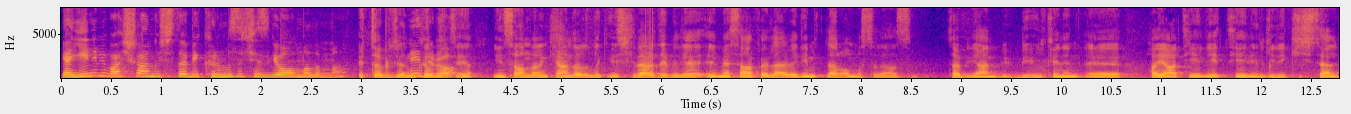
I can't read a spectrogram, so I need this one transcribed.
Yani yeni bir başlangıçta bir kırmızı çizgi olmalı mı? E tabii canım Nedir kırmızı- insanların kendi aralarındaki ilişkilerde bile e, mesafeler ve limitler olması lazım. Tabii yani bir, bir ülkenin e, hayatiyetiyle ilgili, kişisel,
